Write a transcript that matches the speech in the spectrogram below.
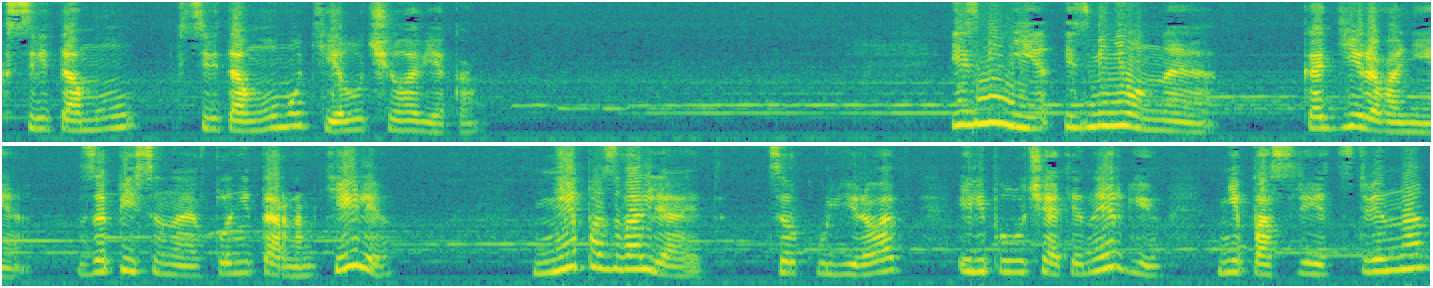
к светому, к световому телу человека. Измени, измененное кодирование, записанное в планетарном теле, не позволяет циркулировать или получать энергию непосредственно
